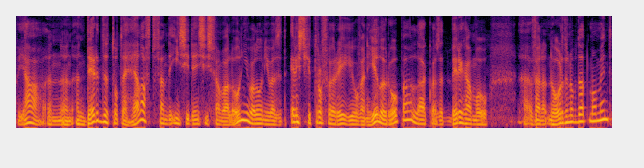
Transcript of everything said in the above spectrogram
ja, een, een, derde tot de helft van de incidenties van Wallonië. Wallonië was het ergst getroffen regio van heel Europa. Luik was het Bergamo uh, van het noorden op dat moment.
